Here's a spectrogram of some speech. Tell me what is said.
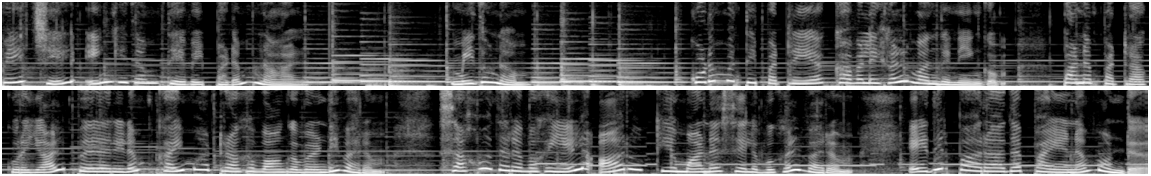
பேச்சில் இங்கிதம் தேவைப்படும் நாள். மிதுனம். குடும்பத்தை பற்றிய கவலைகள் வந்து நீங்கும். பணப்பற்றாக்குறையால் பிறரிடம் கைமாற்றாக வாங்க வேண்டி வரும். சகோதர வகையில் ஆரோக்கியமான செலவுகள் வரும். எதிர்பாராத பயணம் உண்டு.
